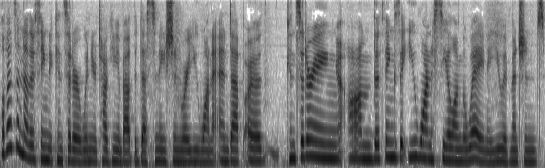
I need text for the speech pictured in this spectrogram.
Well, that's another thing to consider when you're talking about the destination where you want to end up, are considering um, the things that you want to see along the way. Now, you had mentioned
